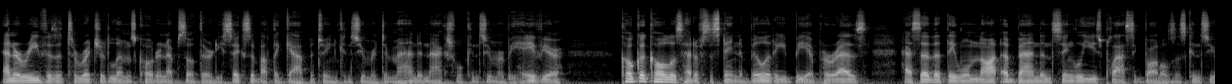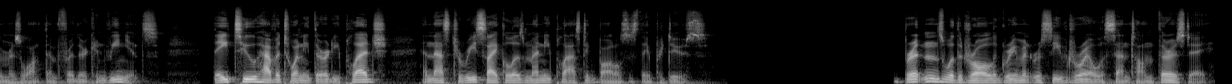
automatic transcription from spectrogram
and a revisit to Richard Lim's quote in episode 36 about the gap between consumer demand and actual consumer behavior, Coca Cola's head of sustainability, Bea Perez, has said that they will not abandon single use plastic bottles as consumers want them for their convenience. They too have a 2030 pledge, and that's to recycle as many plastic bottles as they produce. Britain's withdrawal agreement received royal assent on Thursday.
